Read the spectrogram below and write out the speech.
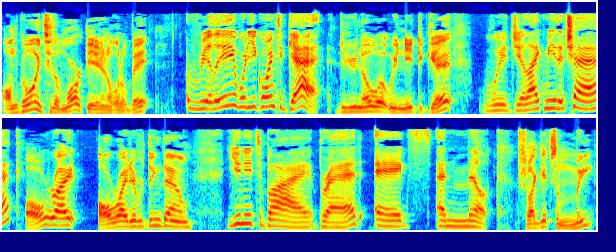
I'm going to the market in a little bit. Really? What are you going to get? Do you know what we need to get? Would you like me to check? All right, I'll write everything down. You need to buy bread, eggs, and milk. Should I get some meat?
